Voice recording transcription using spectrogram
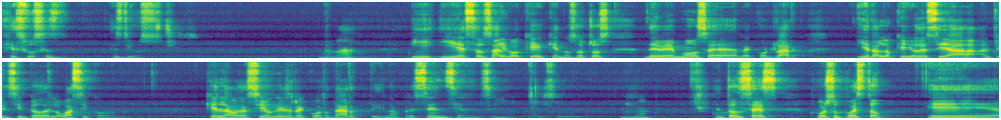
Jesús es, es Dios. ¿Verdad? Y, eso es algo que, nosotros debemos eh, recordar. Y era lo que yo decía al principio de lo básico, que la oración es recordarte la presencia del Señor. Entonces, por supuesto, eh,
